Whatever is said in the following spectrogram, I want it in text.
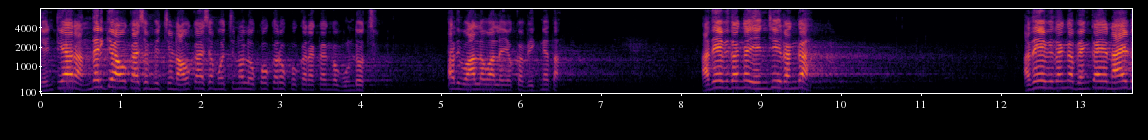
ఎన్టీఆర్ అందరికీ అవకాశం ఇచ్చిండు. అవకాశం వచ్చిన వాళ్ళు ఒక్కొక్కరు ఒక్కొక్క రకంగా ఉండొచ్చు. అది వాళ్ళ వాళ్ళ యొక్క విజ్ఞత. అదేవిధంగా ఎన్జి రంగా అదేవిధంగా వెంకయ్య నాయుడు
